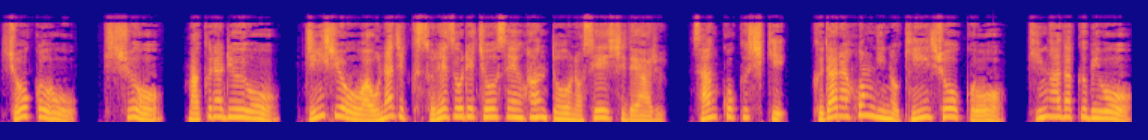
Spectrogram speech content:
将校王、騎手王、枕竜王、人種王は同じくそれぞれ朝鮮半島の聖史である、三国式、くだら本義の金将校王、金肌首王、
